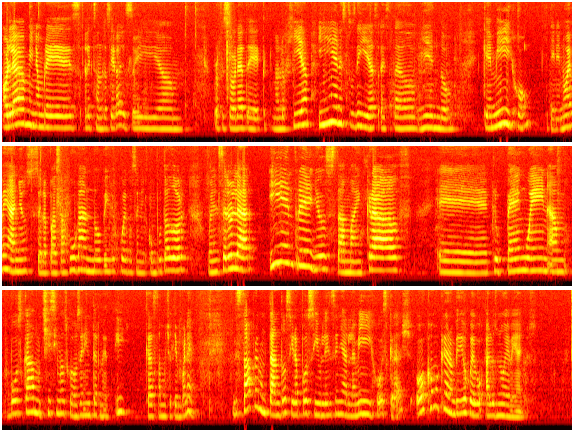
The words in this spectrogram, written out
Hola, mi nombre es Alexandra Sierra, yo soy um, profesora de tecnología y en estos días he estado viendo que mi hijo, que tiene nueve años, se la pasa jugando videojuegos en el computador o en el celular y entre ellos está Minecraft, eh, Club Penguin, busca muchísimos juegos en internet y gasta mucho tiempo en él. Me estaba preguntando si era posible enseñarle a mi hijo Scratch o cómo crear un videojuego a los 9 años.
